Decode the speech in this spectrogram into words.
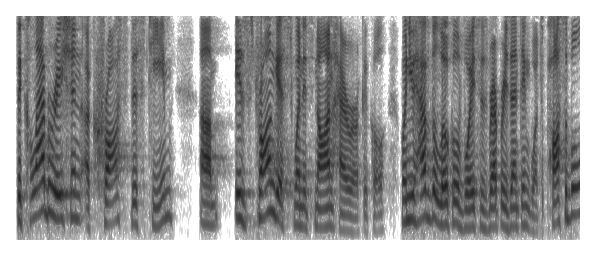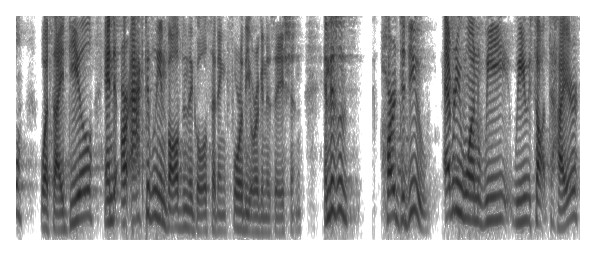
the collaboration across this team um, is strongest when it's non-hierarchical, when you have the local voices representing what's possible, what's ideal, and are actively involved in the goal setting for the organization. And this was hard to do. Everyone we, we sought to hire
